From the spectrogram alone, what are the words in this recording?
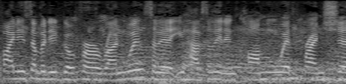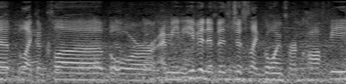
finding somebody to go for a run with, somebody that you have something in common with, friendship, like a club, or, I mean, even if it's just like going for a coffee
